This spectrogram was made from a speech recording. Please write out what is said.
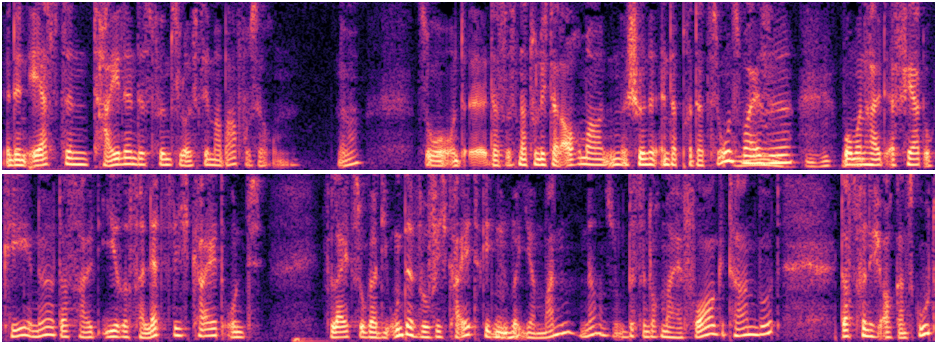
in den ersten Teilen des Films läuft sie immer barfuß herum. Ne? So, und äh, das ist natürlich dann auch immer eine schöne Interpretationsweise, mhm. wo man halt erfährt, okay, ne, dass halt ihre Verletzlichkeit und vielleicht sogar die Unterwürfigkeit gegenüber mhm. ihrem Mann, ne, so ein bisschen doch mal hervorgetan wird. Das finde ich auch ganz gut.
